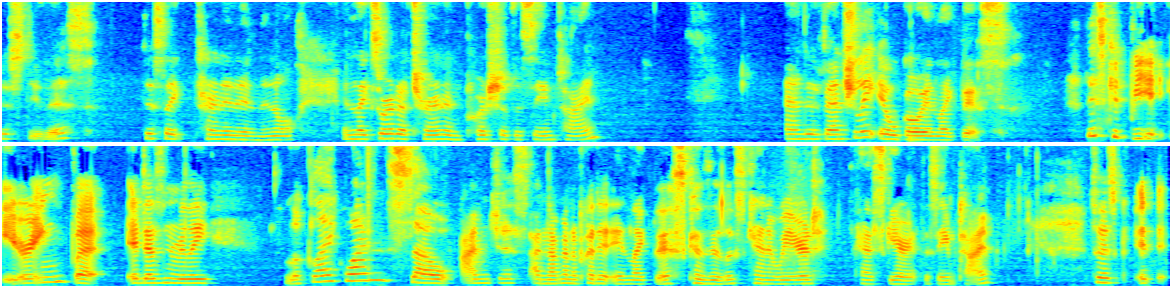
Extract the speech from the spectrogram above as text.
Just do this just like turn it in and it'll, and like sort of turn and push at the same time. And eventually it will go in like this. This could be an earring, but it doesn't really look like one. So I'm just, I'm not to put it in like this because it looks kind of weird, kind of scary at the same time. So it's, it,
